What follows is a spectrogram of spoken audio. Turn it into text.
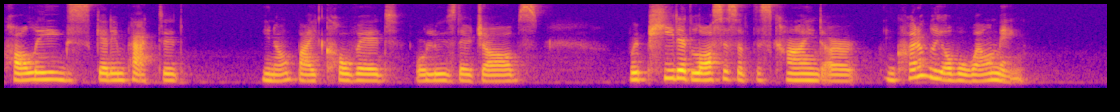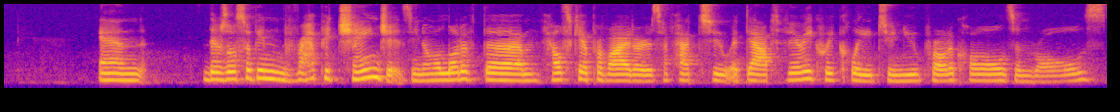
colleagues get impacted, you know, by COVID or lose their jobs. Repeated losses of this kind are incredibly overwhelming. And there's also been rapid changes. You know, a lot of the healthcare providers have had to adapt very quickly to new protocols and roles.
